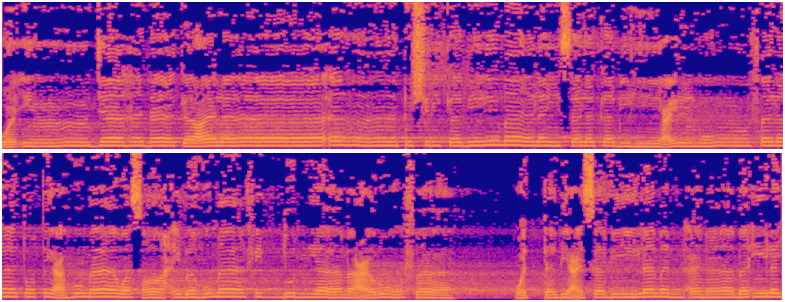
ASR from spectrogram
وإن جاهداك على أن تشرك بي ما ليس لك به علم فلا تطعهما وصاحبهما في الدنيا معروفا واتبع سبيل من أناب إلي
